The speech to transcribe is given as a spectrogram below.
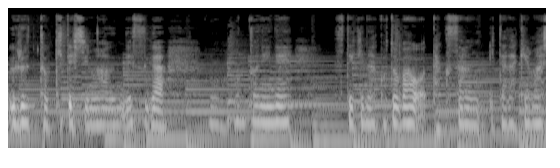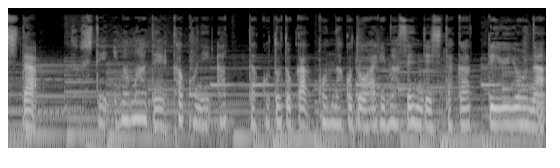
うるっときてしまうんですがもう本当にね素敵な言葉をたくさんいただけました。そして今まで過去にあったこととかこんなことはありませんでしたか？っていうような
